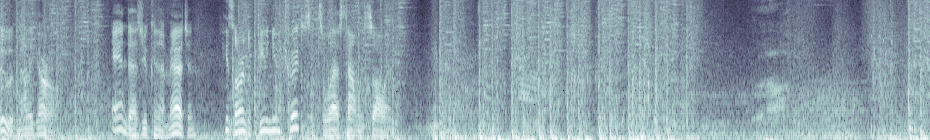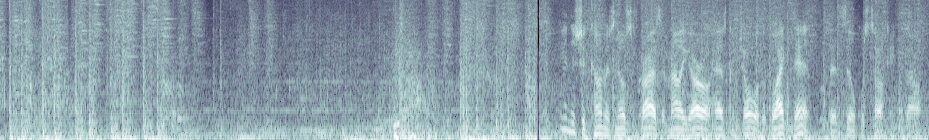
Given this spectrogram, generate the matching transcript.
2 with Maligaro. And as you can imagine, he's learned a few new tricks since the last time we saw him. And it should come as no surprise that Maligaro has control of the Black Death that Silk was talking about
